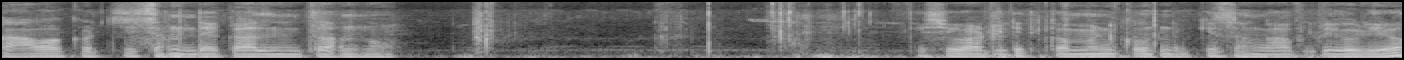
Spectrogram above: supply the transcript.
गावाकडची संध्याकाळ मित्रांनो. कशी वाटली ती कमेंट करून नक्की सांगा आपली व्हिडिओ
